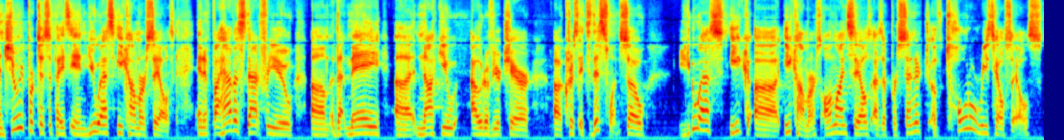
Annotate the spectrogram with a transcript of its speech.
and Chewy participates in U.S. e-commerce sales. And if I have a stat for you um, that may uh, knock you out of your chair, uh, Chris, it's this one. So, U.S. E- uh, e-commerce online sales as a percentage of total retail sales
